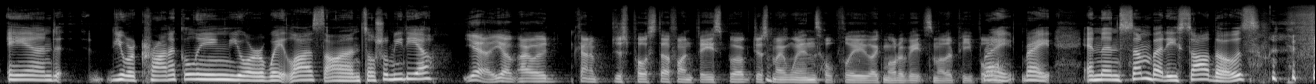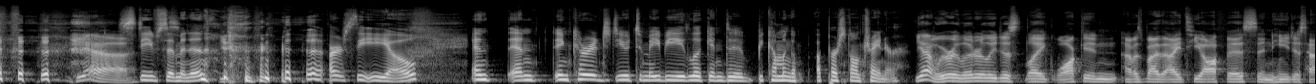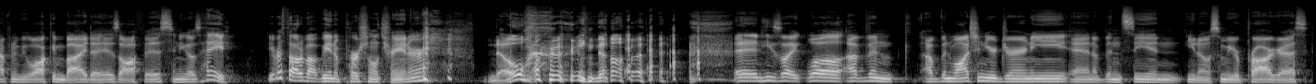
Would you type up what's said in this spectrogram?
And you were chronicling your weight loss on social media. Yeah, yeah. I would kind of just post stuff on Facebook, just my wins, hopefully like motivate some other people. Right, right. And then somebody saw those, Yeah. Steve Simonin, our CEO, and and encouraged you to maybe look into becoming a, a personal trainer. Yeah, we were literally just like walking. I was by the IT office and he just happened to be walking by to his office and he goes, Hey, you ever thought about being a personal trainer? No, no. and he's like, Well, I've been I've been watching your journey and I've been seeing, you know, some of your progress.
